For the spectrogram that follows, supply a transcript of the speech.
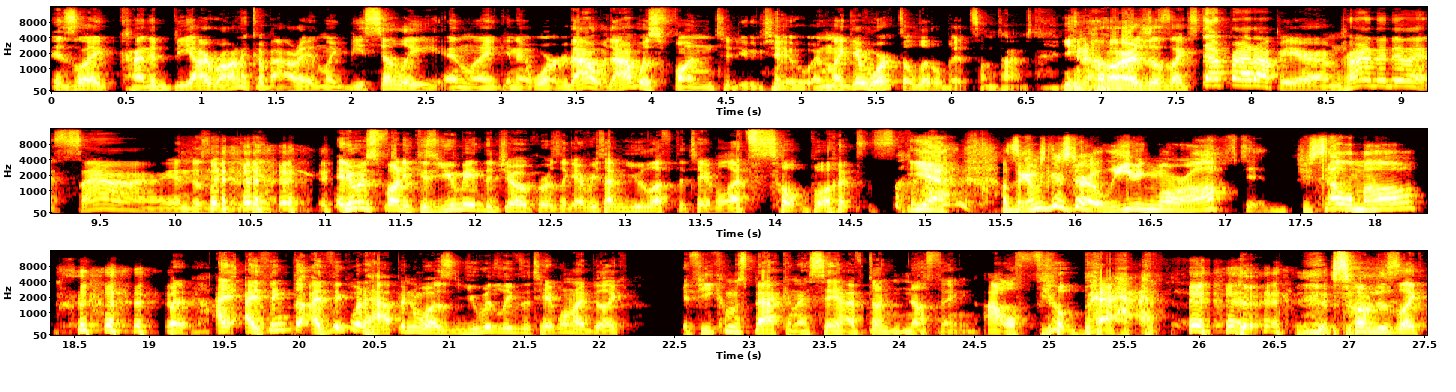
is like kind of be ironic about it and like be silly and like and it worked. That that was fun to do too, and like it worked a little bit sometimes, you know. Or I was just like step right up here. I'm trying to do this, ah, and just like. and it was funny because you made the joke where it's like every time you left the table, I'd sell books. yeah, I was like, I'm just gonna start leaving more often. Did you sell them all? But I, I think that I think what happened was you would leave the table and I'd be like, if he comes back and I say I've done nothing, I'll feel bad. so I'm just like,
